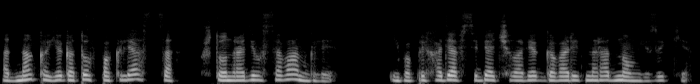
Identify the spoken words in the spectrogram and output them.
Однако я готов поклясться, что он родился в Англии, ибо, приходя в себя, человек говорит на родном языке.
